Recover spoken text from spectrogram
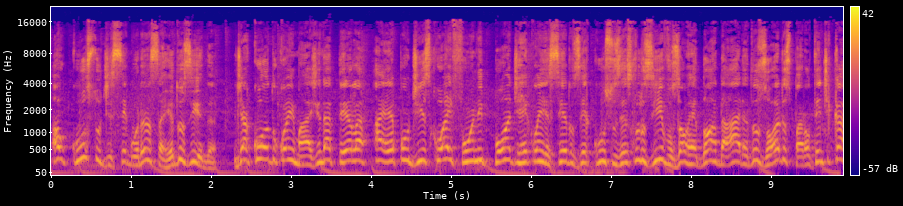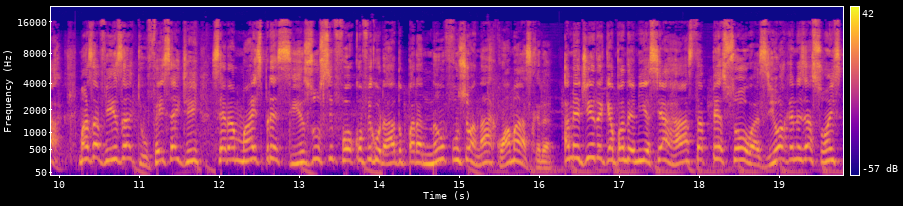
ao custo de segurança reduzida. De acordo com a imagem da tela, a Apple diz que o iPhone pode reconhecer os recursos exclusivos ao redor da área dos olhos para autenticar, mas avisa que o Face ID será mais preciso se for configurado para não funcionar com a máscara. À medida que a pandemia se arrasta, pessoas e organizações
